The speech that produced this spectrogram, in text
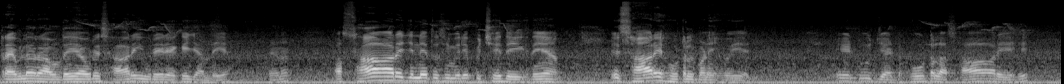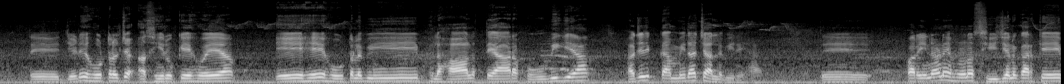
ਟਰੈਵਲਰ ਆਉਂਦੇ ਆ, ਉਰੇ ਸਾਰੇ ਉਰੇ ਰਹਿ ਕੇ ਜਾਂਦੇ ਆ, ਹੈਨਾ? ਔਰ ਸਾਰੇ ਜਿੰਨੇ ਤੁਸੀਂ ਮੇਰੇ ਪਿੱਛੇ ਦੇਖਦੇ ਆ ਇਹ ਸਾਰੇ ਹੋਟਲ ਬਣੇ ਹੋਏ ਆ ਜੀ। A to Z ਹੋਟਲ ਆ ਸਾਰੇ ਇਹ। ਤੇ ਜਿਹੜੇ ਹੋਟਲ 'ਚ ਅਸੀਂ ਰੁਕੇ ਹੋਏ ਆ, ਇਹ ਹੋਟਲ ਵੀ ਫਿਲਹਾਲ ਤਿਆਰ ਹੋ ਵੀ ਗਿਆ, ਹਜੇ ਕੰਮ ਇਹਦਾ ਚੱਲ ਵੀ ਰਿਹਾ। ਤੇ ਪਰ ਇਹਨਾਂ ਨੇ ਹੁਣ ਸੀਜ਼ਨ ਕਰਕੇ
